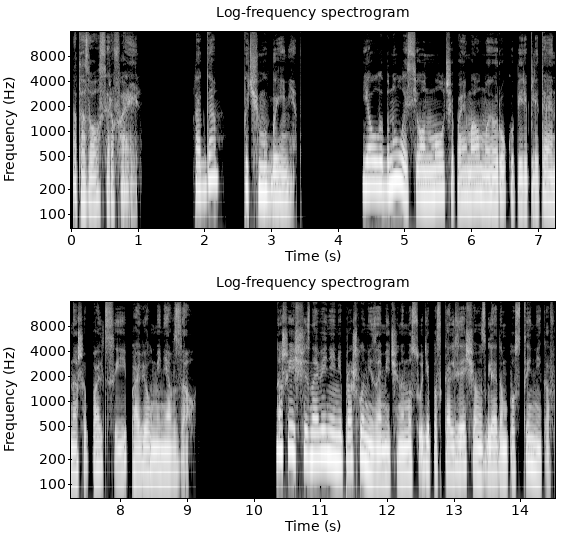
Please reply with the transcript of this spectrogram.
отозвался Рафаэль. Тогда почему бы и нет? Я улыбнулась, и он молча поймал мою руку, переплетая наши пальцы, и повел меня в зал. Наше исчезновение не прошло незамеченным, и, судя по скользящим взглядам пустынников,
